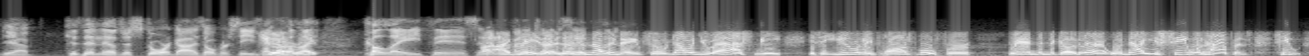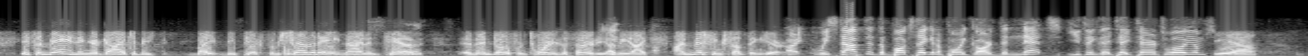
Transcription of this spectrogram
Yeah, because then they'll just store guys overseas like Sure, Cala- right. Calathes. And I, I agree. There, there's another money. name. So now when you ask me, is it humanly possible for Brandon to go there? Well, now you see what happens. See, it's amazing a guy can be by, be picked from seven, eight, nine, and ten. And then go from twenty to thirty. I mean, I I'm missing something here. All right, we stopped at the Bucks taking a point guard. The Nets, you think they take Terrence Williams? Yeah.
